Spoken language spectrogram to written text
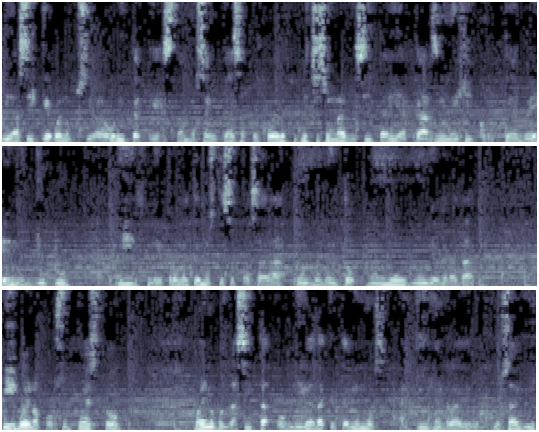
y así que bueno, pues ahorita que estamos en casa, pues puede eches una visita ahí a Cars México TV en el YouTube y le prometemos que se pasará un momento muy, muy agradable. Y bueno, por supuesto, bueno, pues la cita obligada que tenemos aquí en Radio Usagi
